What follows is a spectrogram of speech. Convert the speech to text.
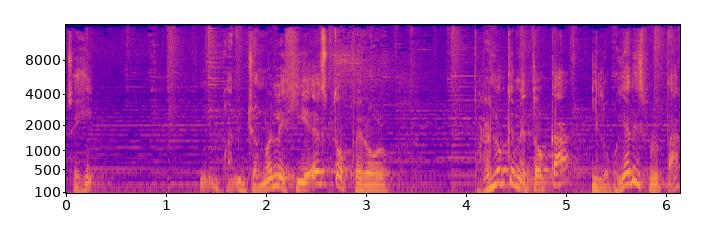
¿Sí? bueno, yo no elegí esto, pero, es lo que me toca y lo voy a disfrutar.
